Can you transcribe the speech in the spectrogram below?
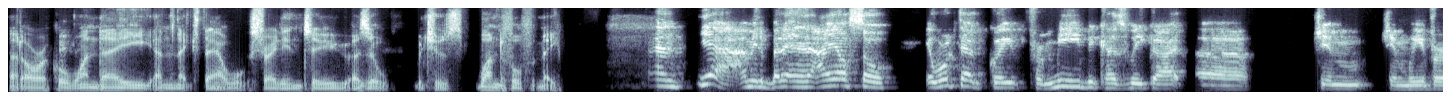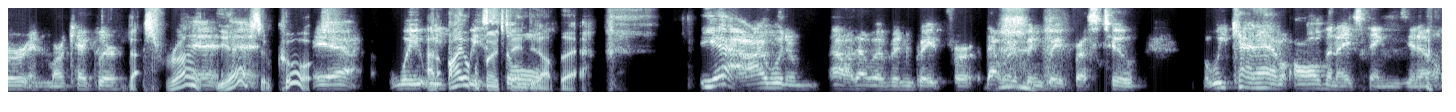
at Oracle one day and the next day I walked straight into Azul, which was wonderful for me. And yeah, I mean, but and I also it worked out great for me because we got uh, Jim Jim Weaver and Mark Heckler. That's right. And, yes, of course. Yeah, we, we I almost stole, ended up there. Yeah, I would have. Oh, that would have been great for that would have been great for us too. But we can't have all the nice things, you know.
